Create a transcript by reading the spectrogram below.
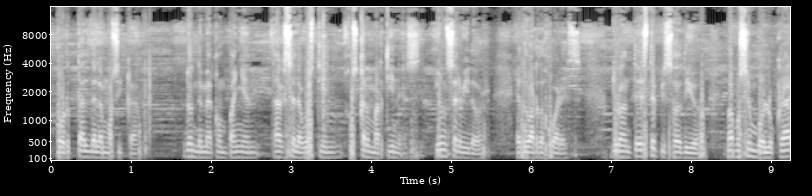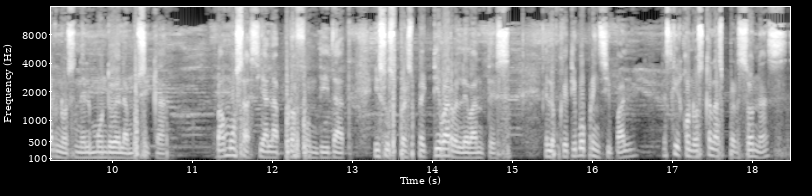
portal de la música, donde me acompañan Axel Agustín, Oscar Martínez y un servidor, Eduardo Juárez. Durante este episodio vamos a involucrarnos en el mundo de la música. Vamos hacia la profundidad y sus perspectivas relevantes. El objetivo principal es que conozcan las personas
